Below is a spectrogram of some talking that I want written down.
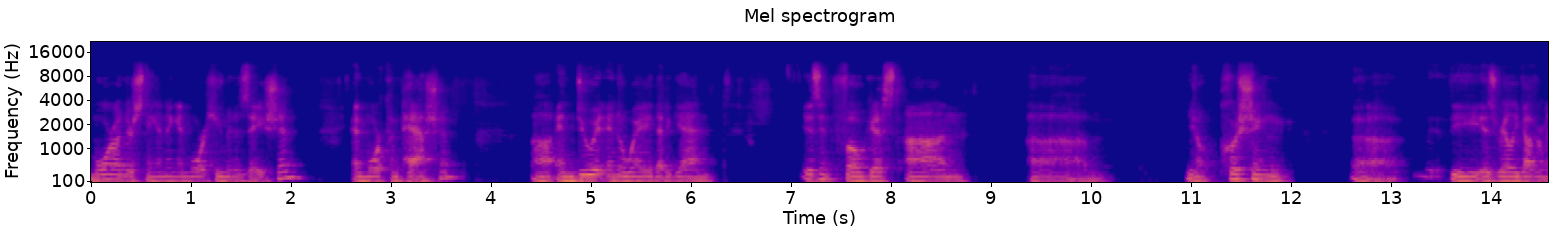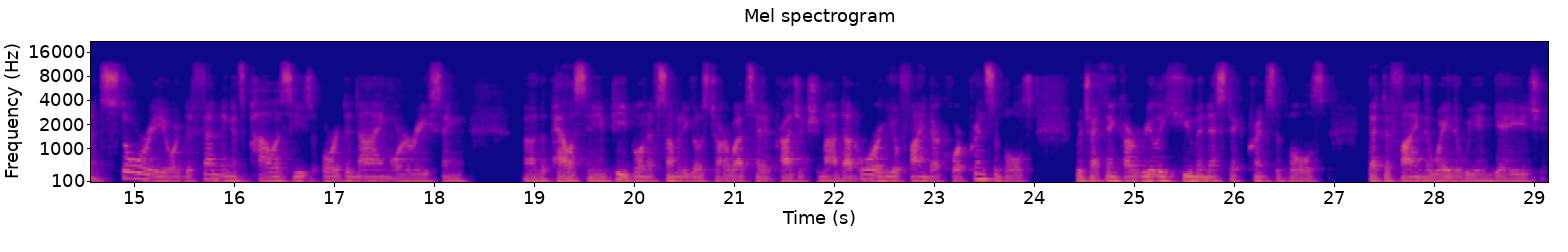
more understanding and more humanization and more compassion, uh, and do it in a way that, again, isn't focused on um, you know, pushing uh, the Israeli government's story or defending its policies or denying or erasing uh, the Palestinian people. And if somebody goes to our website at projectshema.org, you'll find our core principles, which I think are really humanistic principles that define the way that we engage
